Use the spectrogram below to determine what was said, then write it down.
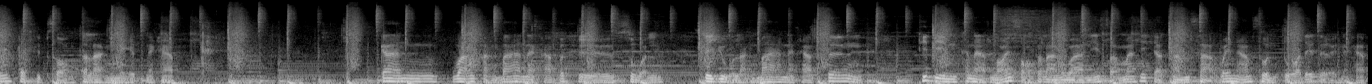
462 ตารางเมตรนะครับ การวางผังบ้านนะครับก็คือสวนจะอยู่หลังบ้านนะครับ ซึ่งที่ดินขนาด 102 ตารางวานี้สามารถที่จะทำสระว่ายน้ำส่วนตัวได้เลยนะครับ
